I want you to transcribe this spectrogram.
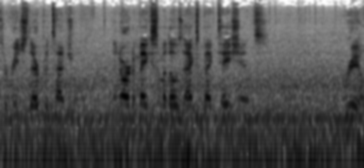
to reach their potential, in order to make some of those expectations real,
